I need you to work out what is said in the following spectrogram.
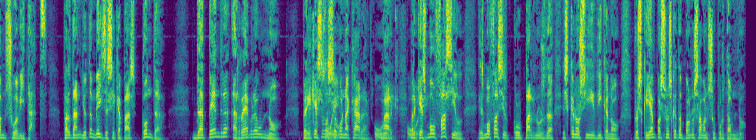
amb suavitat. Per tant, jo també haig de ser capaç, compte, d'aprendre a rebre un no perquè aquesta és la Ui. segona cara, Ui. Marc, Ui. perquè és molt fàcil, és molt fàcil culpar-nos de és que no sigui dir que no, però és que hi ha persones que tampoc no saben suportar un no.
